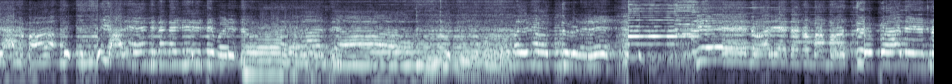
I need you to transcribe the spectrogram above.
ಯಾರಮ್ಮ ಯಾರೇ ನಿನ್ನ ಈ ರೀತಿ ಮಾಡಿದ್ದು ದುರುಳರೆ ಏನು ಅರಿಯದ ನಮ್ಮ ಮುದ್ದು ಬಾಲೆಯನ್ನ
